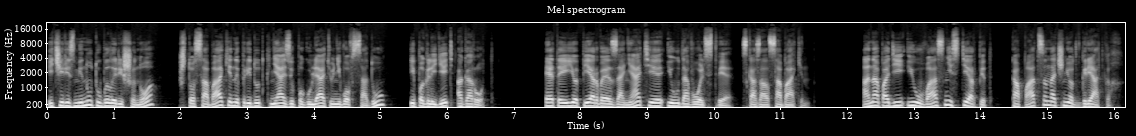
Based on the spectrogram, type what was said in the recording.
и через минуту было решено, что Собакины придут князю погулять у него в саду и поглядеть огород. «Это ее первое занятие и удовольствие», — сказал Собакин. «Она, поди, и у вас не стерпит, копаться начнет в грядках».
